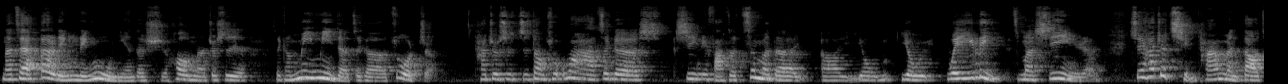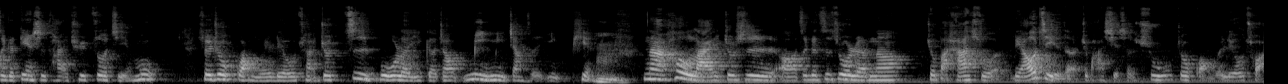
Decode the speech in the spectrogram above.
那在二零零五年的时候呢，就是这个秘密的这个作者，他就是知道说，哇，这个吸引力法则这么的呃有有威力，这么吸引人，所以他就请他们到这个电视台去做节目。所以就广为流传，就制播了一个叫《秘密》这样子的影片。嗯，那后来就是呃，这个制作人呢，就把他所了解的，就把它写成书，就广为流传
